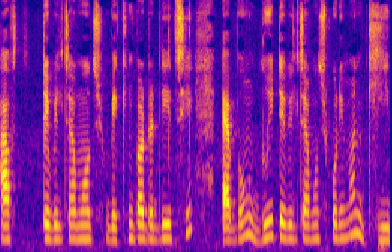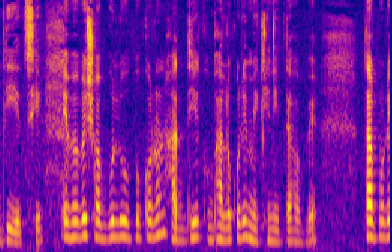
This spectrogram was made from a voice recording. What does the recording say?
হাফ টেবিল চামচ বেকিং পাউডার দিয়েছি এবং দুই টেবিল চামচ পরিমাণ ঘি দিয়েছি। এভাবে সবগুলো উপকরণ হাত দিয়ে খুব ভালো করে মেখে নিতে হবে। তারপরে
